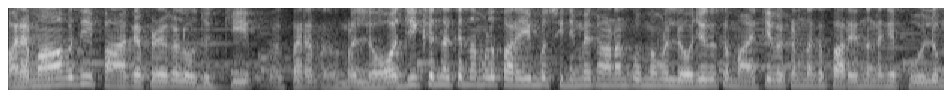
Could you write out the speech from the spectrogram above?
പരമാവധി പാകപ്പിഴകൾ ഒതുക്കി നമ്മൾ ലോജിക് എന്നൊക്കെ നമ്മൾ പറയുമ്പോൾ സിനിമ കാണാൻ പോകുമ്പോൾ നമ്മൾ ലോജിക്കൊക്കെ മാറ്റി വെക്കണം എന്നൊക്കെ പറയുന്നുണ്ടെങ്കിൽ പോലും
